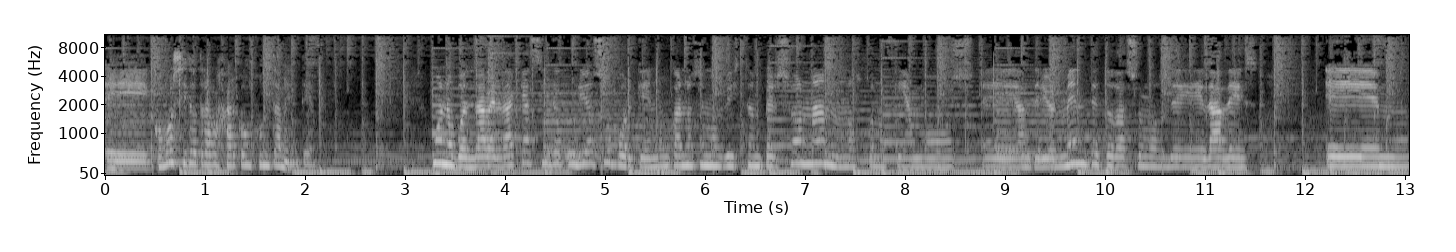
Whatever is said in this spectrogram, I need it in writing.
Eh, ¿Cómo ha sido trabajar conjuntamente? Bueno, pues la verdad que ha sido curioso porque nunca nos hemos visto en persona, no nos conocíamos eh, anteriormente, todas somos de edades eh,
